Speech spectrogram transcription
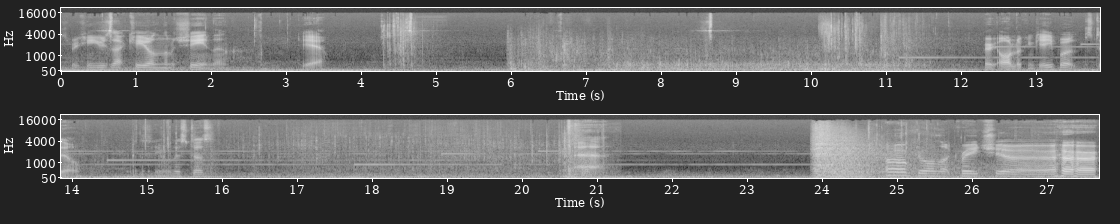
So we can use that key on the machine then? Yeah. Very odd looking key, but still. Let's see what this does. Ah. Oh god, that creature.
